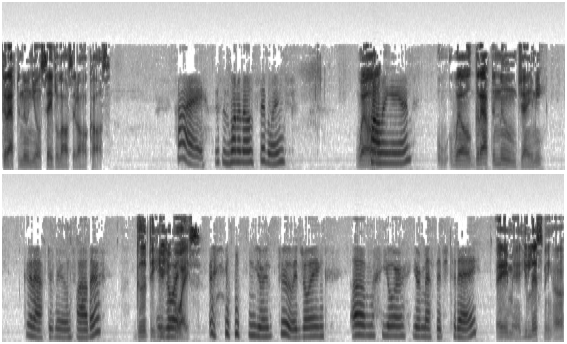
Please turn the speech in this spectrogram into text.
Good afternoon. On Save the Lost at all costs. Hi, this is one of those siblings Well, calling in. well, good afternoon, Jamie. Good afternoon, Father. Good to hear your Enjoy. voice. Yours too. Enjoying um your your message today. Amen. You listening, huh?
